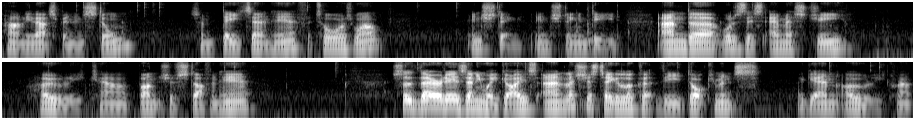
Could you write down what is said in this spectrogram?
apparently that's been installed. Some data in here for Tor as well. Interesting, interesting indeed. And uh, what is this, MSG? Holy cow, a bunch of stuff in here. So there it is anyway, guys. And let's just take a look at the documents again. Holy crap.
